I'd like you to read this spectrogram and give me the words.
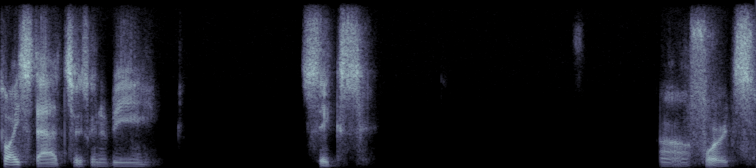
twice that. So it's gonna be six uh, fourths.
